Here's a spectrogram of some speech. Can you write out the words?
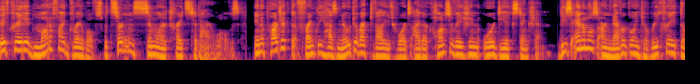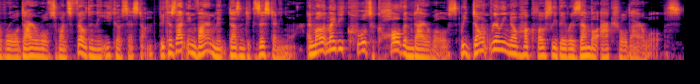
They've created modified grey wolves with certain similar traits to direwolves, in a project that frankly has no direct value towards either conservation or de-extinction. These animals are never going to recreate the role direwolves once filled in the ecosystem, because that environment doesn't exist anymore. And while it might be cool to call them direwolves, we don't really know how closely they resemble actual direwolves.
